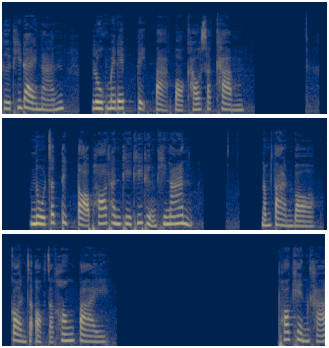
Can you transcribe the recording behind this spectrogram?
คือที่ใดนั้น ลูกไม่ได้ปริปากบอกเขาสักคำหนูจะติดต่อพ่อทันทีที่ถึงที่นั่น น้ำตาลบอก ก่อนจะออกจากห้องไป พ่อเคนคะ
